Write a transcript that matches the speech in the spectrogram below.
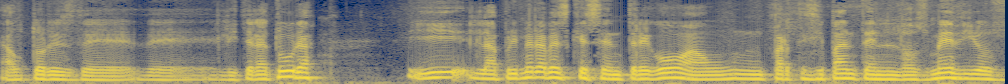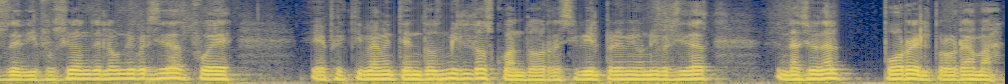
autores de, literatura, y la primera vez que se entregó a un participante en los medios de difusión de la universidad fue efectivamente en 2002 cuando recibí el premio Universidad Nacional por el programa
